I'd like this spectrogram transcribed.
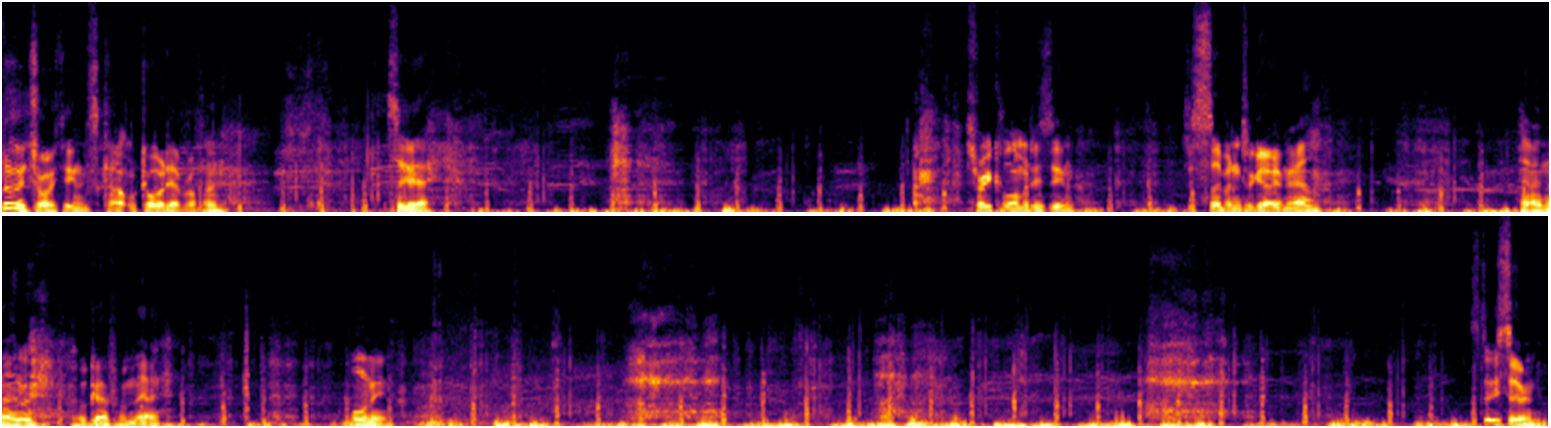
got to enjoy things, can't record everything. So, yeah. Three kilometres in, just seven to go now. And then we'll go from there. Morning. You soon.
